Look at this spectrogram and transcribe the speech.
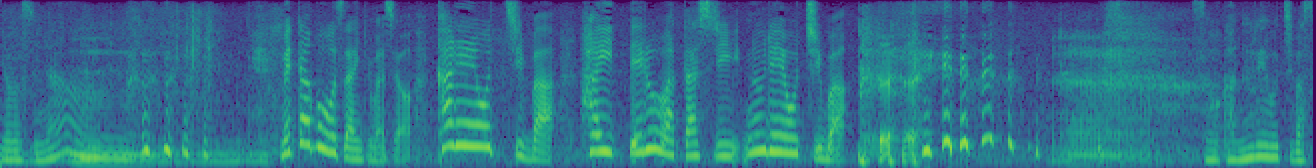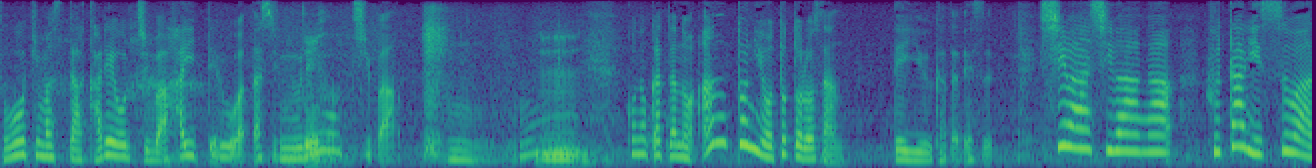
よろしいな、うんメタボーさん行きましょう。枯れ落ち葉、履いてる私、濡れ落ち葉。そうか、濡れ落ち葉、そうきますか。枯れ落ち葉、履いてる私、濡れ落ち葉。うんうんこの方のアントニオ・トトロさんっていう方です。しわしわが二人座っ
